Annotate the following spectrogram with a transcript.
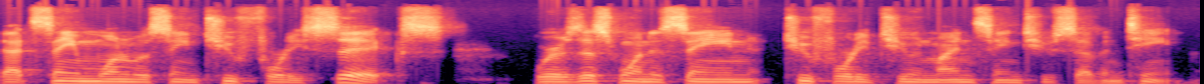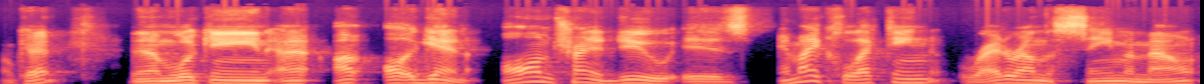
that same one was saying 246, whereas this one is saying 242 and mine saying 217. Okay. Then I'm looking at, again, all I'm trying to do is, am I collecting right around the same amount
